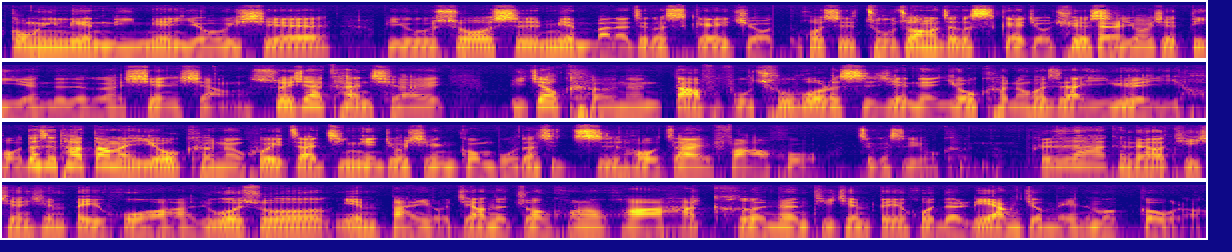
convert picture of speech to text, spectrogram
供应链里面有一些，比如说是面板的这个 schedule，或是组装的这个 schedule，确实有一些递延的这个现象。所以现在看起来比较可能大幅幅出货的时间点，有可能会是在一月以后。但是它当然也有可能会在今年就先公布，但是之后再发货，这个是有可能。可是它可能要提前先备货啊。如果说面板有这样的状况的话，它可能提前备货的量就没那么够了。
